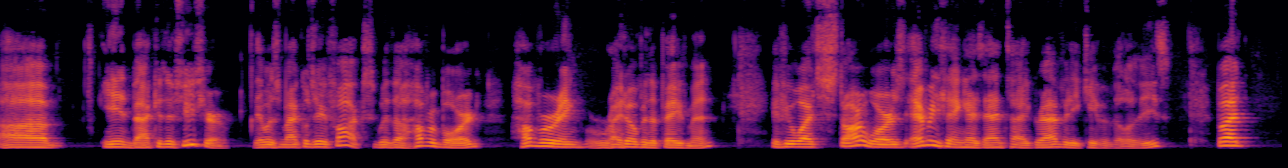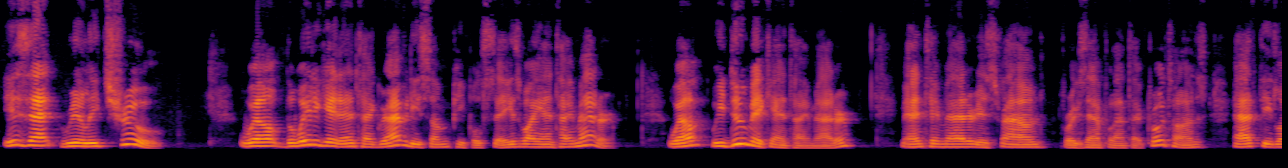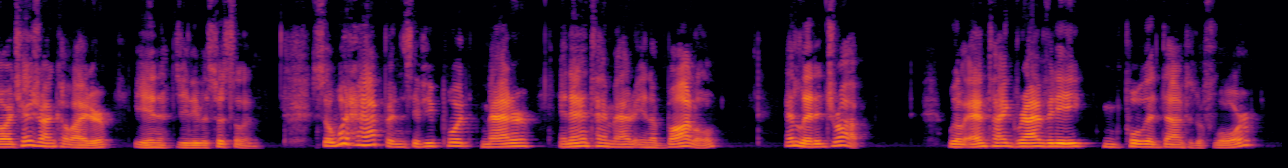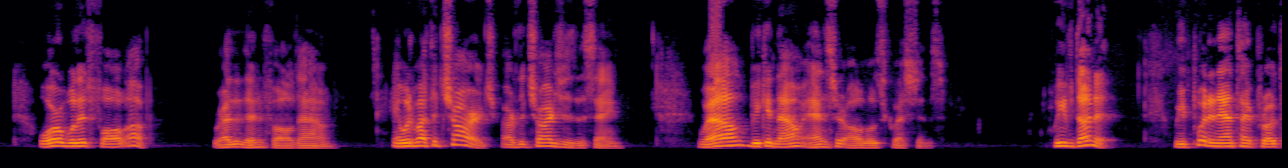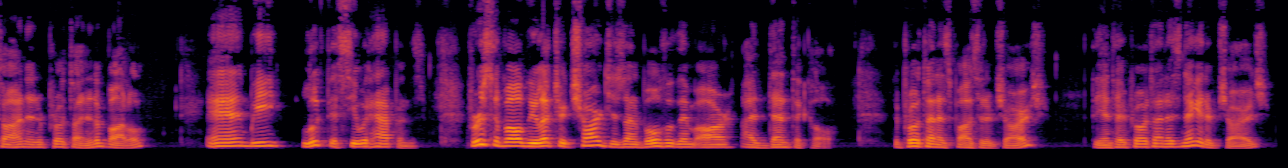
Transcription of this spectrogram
Uh, in Back to the Future, there was Michael J. Fox with a hoverboard hovering right over the pavement. If you watch Star Wars, everything has anti gravity capabilities. But is that really true? Well, the way to get anti gravity, some people say, is by antimatter. Well, we do make antimatter. Antimatter is found, for example, antiprotons, at the Large Hadron Collider in Geneva, Switzerland. So, what happens if you put matter and antimatter in a bottle and let it drop? Will anti gravity pull it down to the floor, or will it fall up rather than fall down? And what about the charge? Are the charges the same? Well, we can now answer all those questions. We've done it. We put an antiproton and a proton in a bottle, and we looked to see what happens. First of all, the electric charges on both of them are identical. The proton has positive charge, the antiproton has negative charge,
